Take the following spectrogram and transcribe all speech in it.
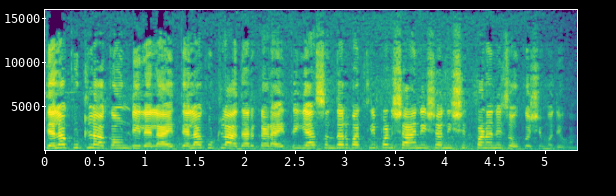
त्याला कुठलं अकाउंट दिलेलं आहे त्याला कुठलं आधार कार्ड आहे तर या संदर्भातली पण शहानिशा निश्चितपणाने चौकशीमध्ये होईल.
